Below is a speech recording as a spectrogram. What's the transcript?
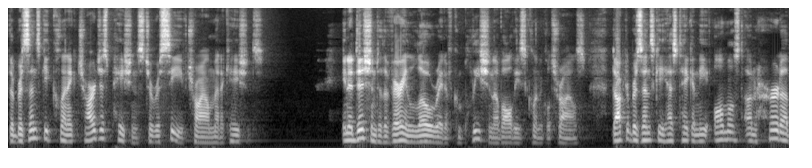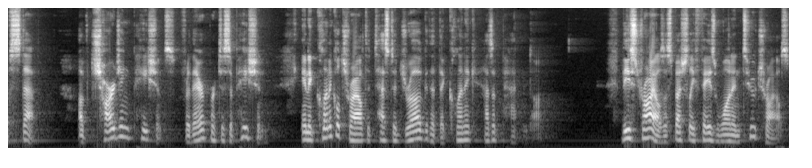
The Burzynski Clinic charges patients to receive trial medications. In addition to the very low rate of completion of all these clinical trials, Dr. Burzynski has taken the almost unheard of step of charging patients for their participation in a clinical trial to test a drug that the clinic has a patent on. These trials, especially phase 1 and 2 trials,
